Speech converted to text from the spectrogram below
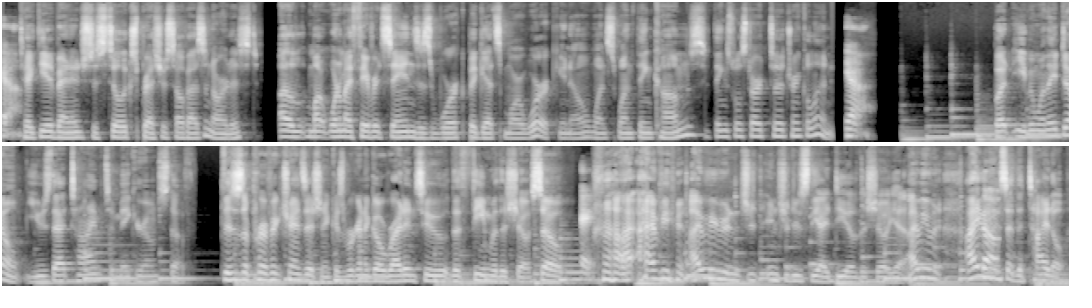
yeah. take the advantage to still express yourself as an artist. Uh, my, one of my favorite sayings is work begets more work. You know, once one thing comes, things will start to trickle in. Yeah. But even when they don't, use that time to make your own stuff. This is a perfect transition because we're going to go right into the theme of the show. So okay. I, have even I haven't even introduced the idea of the show yet. I haven't even I haven't even said the title.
